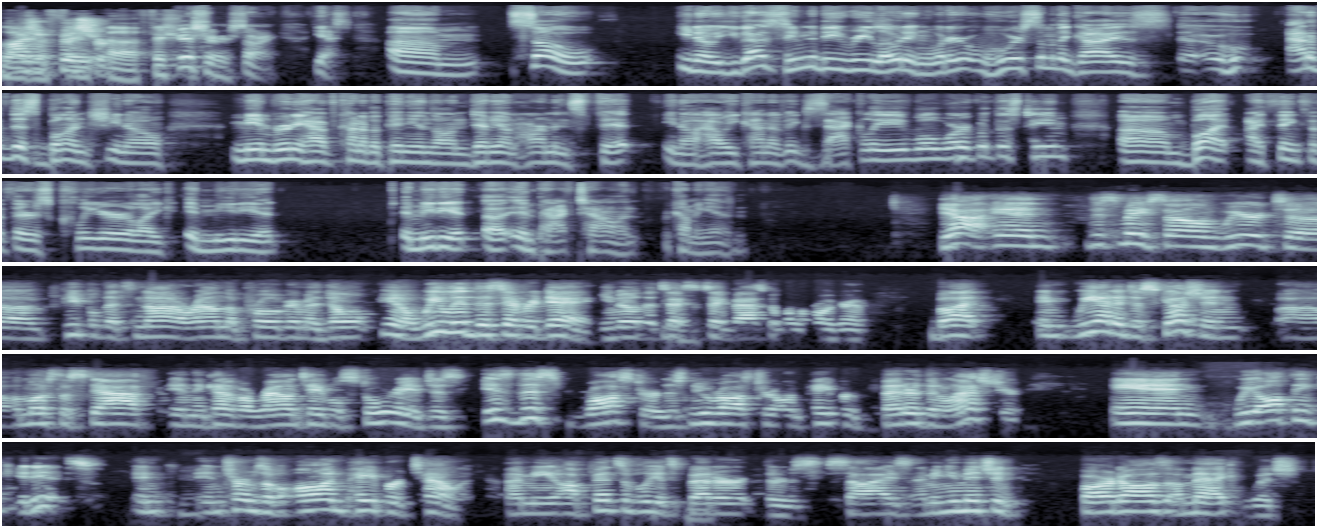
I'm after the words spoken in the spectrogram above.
Elijah Fa- Fisher. Uh, Fisher. Fisher, sorry. Yes. Um, so you know, you guys seem to be reloading. What are who are some of the guys uh, who out of this bunch? You know, me and Brune have kind of opinions on De'Vion Harmon's fit. You know how he kind of exactly will work with this team. Um, but I think that there's clear like immediate immediate uh, impact talent coming in. Yeah, and this may sound weird to people that's not around the program and don't, you know, we live this every day, you know, the Texas Tech basketball program. But, and we had a discussion uh, amongst the staff in the kind of a roundtable story of just, is this roster, this new roster on paper better than last year? And we all think it is in, in terms of on paper talent. I mean, offensively, it's better. There's size. I mean, you mentioned Fardaws Aimaq, which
